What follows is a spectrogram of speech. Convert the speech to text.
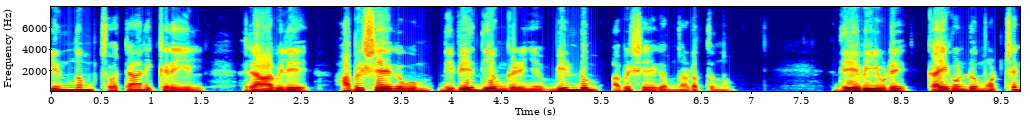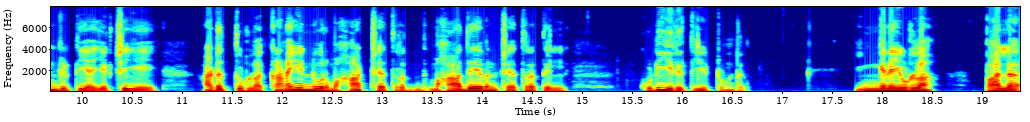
ഇന്നും ചോറ്റാനിക്കരയിൽ രാവിലെ അഭിഷേകവും നിവേദ്യവും കഴിഞ്ഞ് വീണ്ടും അഭിഷേകം നടത്തുന്നു. ദേവിയുടെ കൈകൊണ്ട് മോക്ഷം കിട്ടിയ യക്ഷിയെ അടുത്തുള്ള കണയന്നൂർ മഹാക്ഷേത്ര മഹാദേവൻ ക്ഷേത്രത്തിൽ കുടിയിരുത്തിയിട്ടുണ്ട്. ഇങ്ങനെയുള്ള പല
